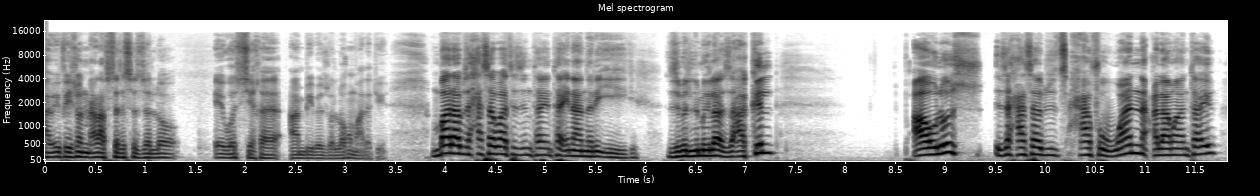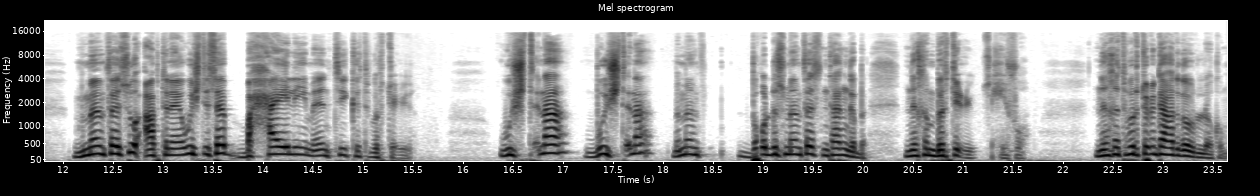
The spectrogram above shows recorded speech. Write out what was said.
ኣብ ኤፌሶን ምዕራፍ ሰለስተ ዘሎ እየ ወሲኸ ኣንቢበ ዘለኹ ማለት እዩ። እምበኣር ኣብዚ ሓሳባት እዚ እንታይ እንታይ ኢና ንርኢ ዝብል ንምግላጽ ዝኣክል ጳውሎስ እዚ ሓሳብ እዚ ዝጸሓፉ ዋና ዕላማ እንታይ እዩ? ብመንፈሱ ኣብቲ ናይ ውሽጢ ሰብ ብሓይሊ ምእንቲ ክትብርትዕ እዩ። ውሽጥና ብውሽጥና ብቅዱስ መንፈስ እንታይ ክንገብር ንክንብርትዕ እዩ ፅሒፉ ንክትብርትዑ እንታይ ክትገብሩ ኣለኩም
